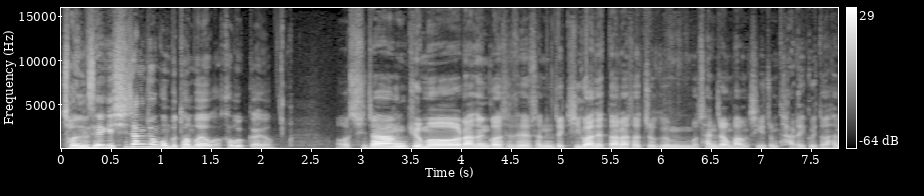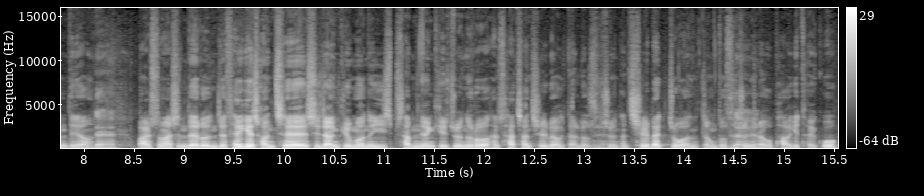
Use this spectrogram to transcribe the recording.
전 세계 시장 점검부터 한번 가볼까요? 어, 시장 규모라는 것에 대해서는 이제 기관에 따라서 조금 뭐 산정 방식이 좀 다르기도 한데요. 네. 말씀하신 대로 이제 세계 전체 시장 규모는 23년 기준으로 한 4,700억 달러 수준, 한 700조 원 정도 수준이라고 파악이 되고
